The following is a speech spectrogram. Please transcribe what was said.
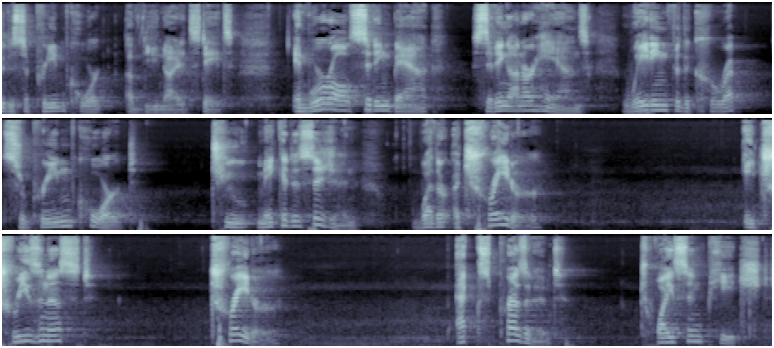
to the Supreme Court of the United States. And we're all sitting back, sitting on our hands, waiting for the corrupt Supreme Court to make a decision whether a traitor, a treasonous traitor, ex president, twice impeached,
